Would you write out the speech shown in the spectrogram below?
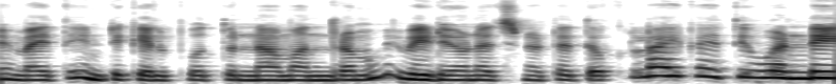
మేమైతే ఇంటికి వెళ్ళిపోతున్నాం అందరము వీడియో నచ్చినట్టయితే ఒక లైక్ అయితే ఇవ్వండి.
